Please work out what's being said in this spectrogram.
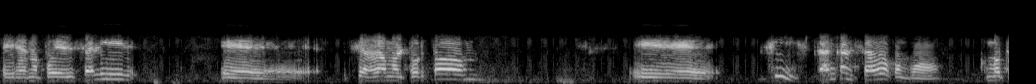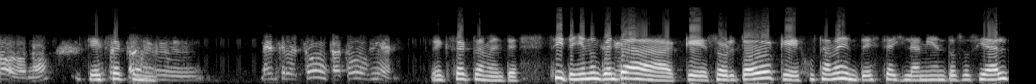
pero no pueden salir. Eh, cerramos el portón. Eh, sí, están cansados como como todo, ¿no? Exactamente. Dentro de todo está todo bien. Exactamente. Sí, teniendo en cuenta que, sobre todo, que justamente este aislamiento social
